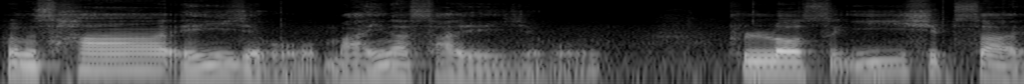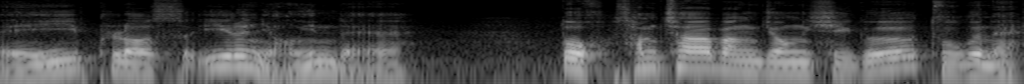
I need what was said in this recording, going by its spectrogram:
그러면 4a제곱 마이너스 4a제곱 플러스 24a 플러스 1은 0인데 또 3차 방정식의 두 근의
